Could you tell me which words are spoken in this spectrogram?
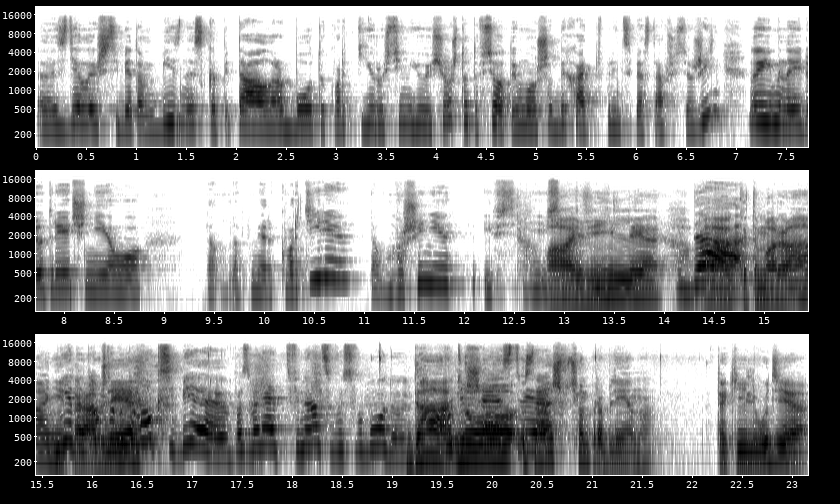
э, сделаешь себе там бизнес, капитал, работу, квартиру, семью, еще что-то, все, ты можешь отдыхать, в принципе, оставшуюся жизнь, но именно идет речь не о, там, например, квартире, там, машине и, вс- и а, всем. вилле, Да. а, катамаране, Нет, о том, чтобы корабле. ты мог себе позволять финансовую свободу, Да, но знаешь, в чем проблема? Такие люди,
